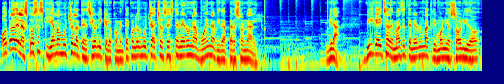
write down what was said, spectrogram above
Otra de las cosas que llama mucho la atención y que lo comenté con los muchachos es tener una buena vida personal. Mira, Bill Gates además de tener un matrimonio sólido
